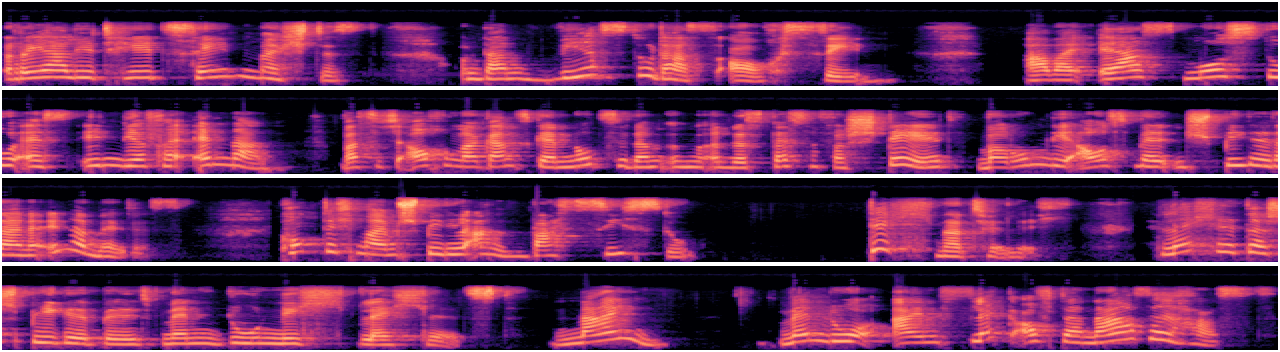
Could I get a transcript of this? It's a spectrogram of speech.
Realität sehen möchtest. Und dann wirst du das auch sehen. Aber erst musst du es in dir verändern. Was ich auch immer ganz gern nutze, damit man das besser versteht, warum die Außenwelt Spiegel deiner Innerwelt ist. Guck dich mal im Spiegel an. Was siehst du? Dich natürlich. Lächelt das Spiegelbild, wenn du nicht lächelst? Nein. Wenn du einen Fleck auf der Nase hast,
